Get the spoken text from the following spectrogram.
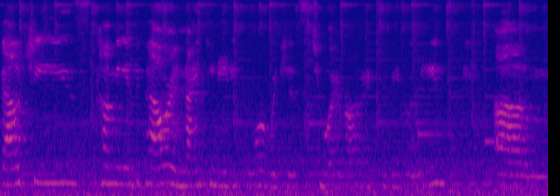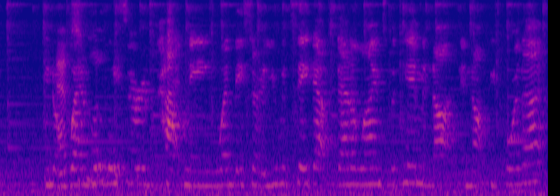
Fauci's coming into power in 1984, which is too ironic to be believed? Um, you know, when, when they started patenting, when they started, you would say that that aligns with him and not and not before that.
